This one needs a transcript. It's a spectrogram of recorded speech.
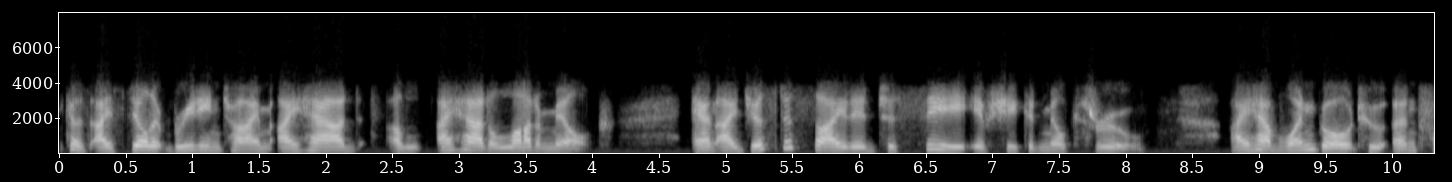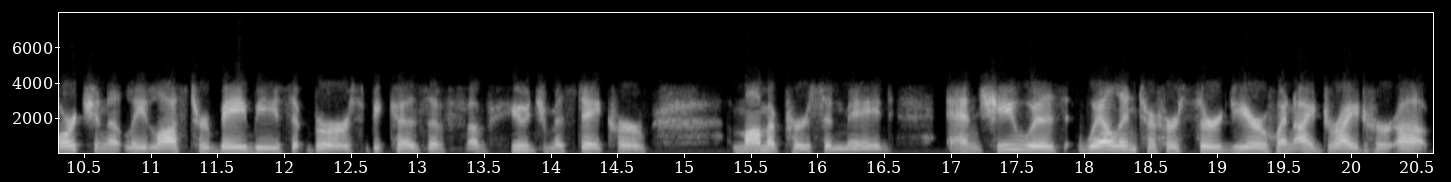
because I still at breeding time, I had a, I had a lot of milk, and I just decided to see if she could milk through. I have one goat who unfortunately lost her babies at birth because of a huge mistake her mama person made. And she was well into her third year when I dried her up.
